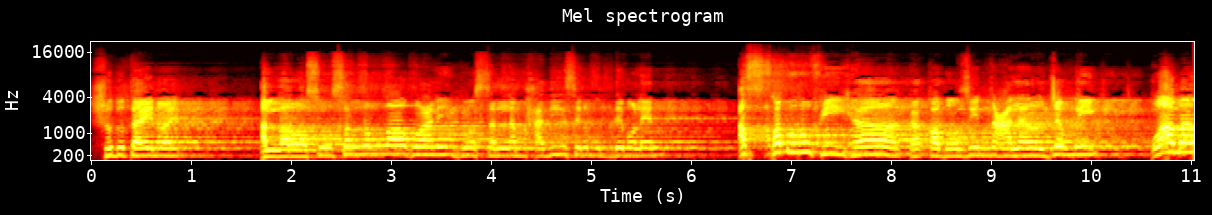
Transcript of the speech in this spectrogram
শুধু তাই নয় আল্লাহ রসুল সাল্লাহ আলী হাদিসের মধ্যে বলেন الصبر فيها كقبض على الجمر ও আমার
